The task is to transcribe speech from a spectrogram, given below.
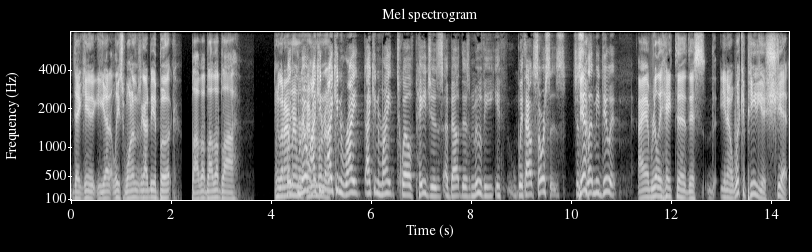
They get, you got at least one of them's got to be a book. Blah blah blah blah blah. What I remember, no, I, remember can when I can write I can write twelve pages about this movie if without sources. Just Yeah. let me do it. I really hate the this you know Wikipedia shit,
